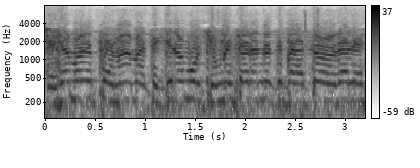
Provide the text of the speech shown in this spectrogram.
Te llamo después, mamá. Te quiero mucho. Un beso grandote para todos. Dale,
